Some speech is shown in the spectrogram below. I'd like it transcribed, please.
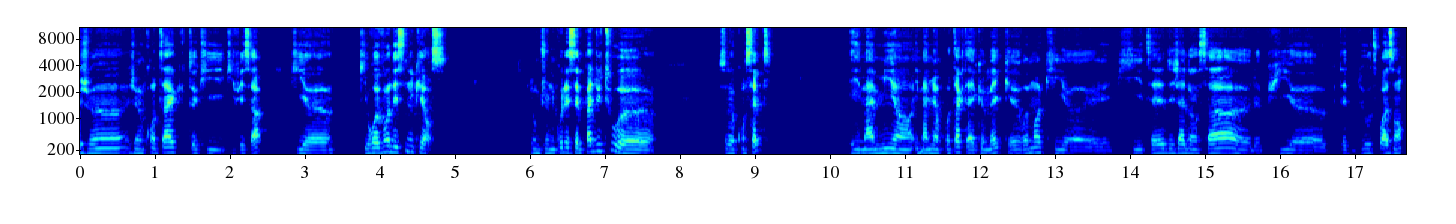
j'ai un, un, contact qui, qui, fait ça, qui, qui revend des sneakers. Donc je ne connaissais pas du tout ce concept. Et il m'a mis, en, mis en contact avec un mec vraiment qui, qui était déjà dans ça depuis peut-être deux ou trois ans.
